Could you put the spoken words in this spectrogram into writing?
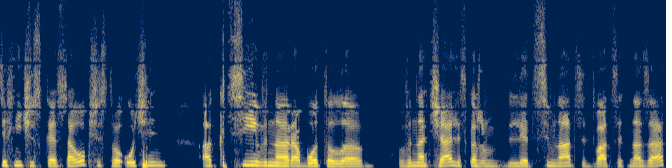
техническое сообщество очень активно работало в начале, скажем, лет 17-20 назад.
